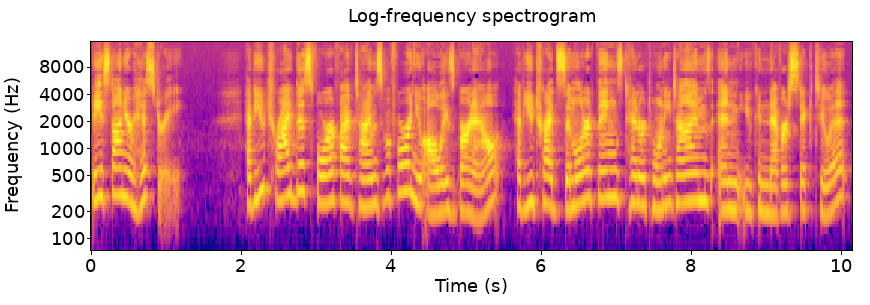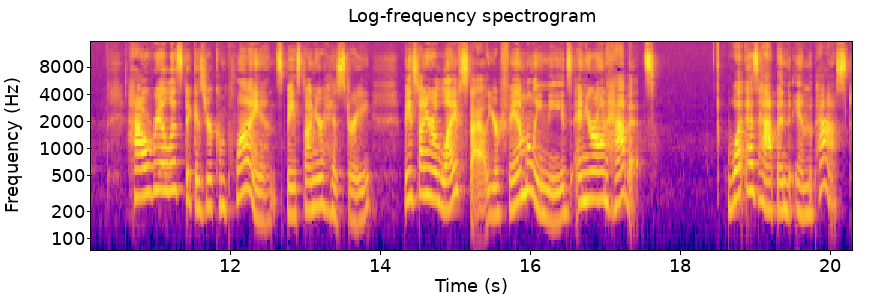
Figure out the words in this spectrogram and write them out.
based on your history. Have you tried this four or five times before and you always burn out? Have you tried similar things 10 or 20 times and you can never stick to it? How realistic is your compliance based on your history, based on your lifestyle, your family needs, and your own habits? What has happened in the past?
